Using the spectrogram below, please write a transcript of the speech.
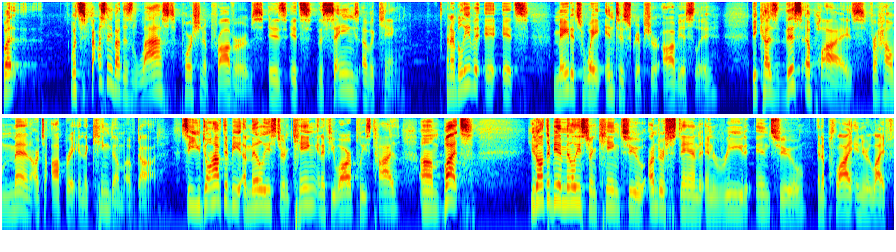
But what's fascinating about this last portion of Proverbs is it's the sayings of a king. And I believe it, it, it's made its way into Scripture, obviously, because this applies for how men are to operate in the kingdom of God. See, you don't have to be a Middle Eastern king, and if you are, please tithe. Um, but you don't have to be a Middle Eastern king to understand and read into and apply in your life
